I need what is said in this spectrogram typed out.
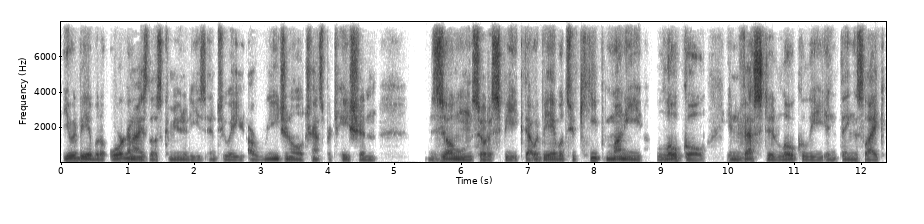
You would be able to organize those communities into a, a regional transportation zone, so to speak, that would be able to keep money local, invested locally in things like,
